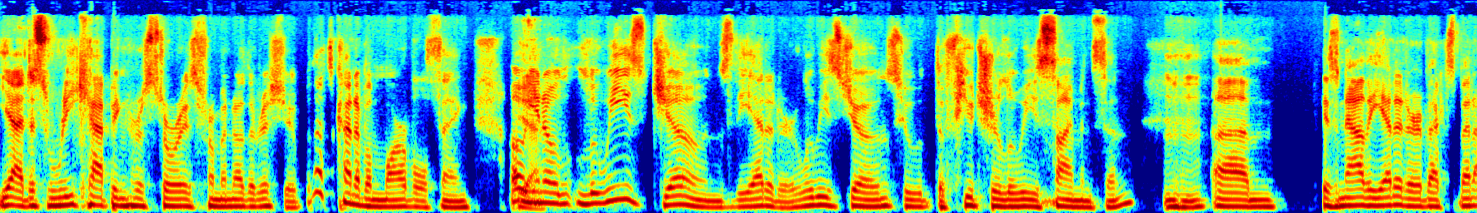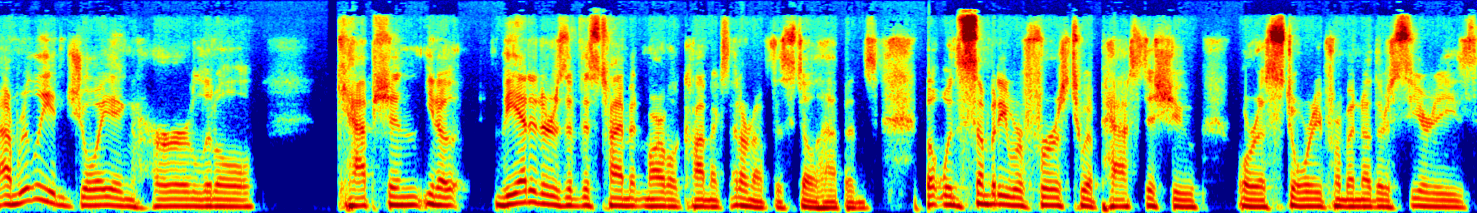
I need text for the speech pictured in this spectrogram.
Yeah, just recapping her stories from another issue. But that's kind of a Marvel thing. Oh, Yeah. you know, Louise Jones, the editor, Louise Jones, who the future Louise Simonson, um, is now the editor of X Men. I'm really enjoying her little caption. You know, the editors of this time at Marvel Comics, I don't know if this still happens, but when somebody refers to a past issue or a story from another series,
